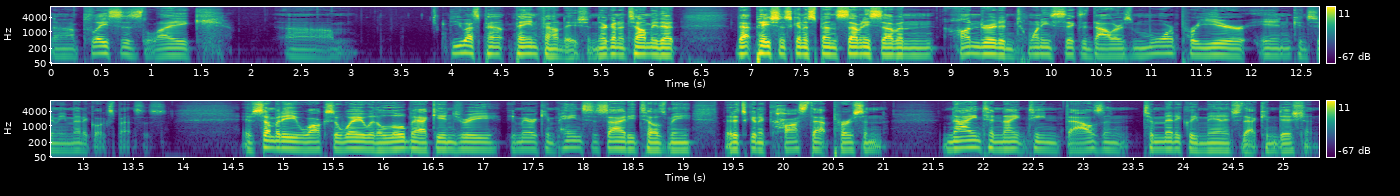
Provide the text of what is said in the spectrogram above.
uh, places like um, the U.S. Pain Foundation, they're going to tell me that that patient's going to spend $7,726 more per year in consuming medical expenses. If somebody walks away with a low back injury, the American Pain Society tells me that it's going to cost that person nine to nineteen thousand to medically manage that condition.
